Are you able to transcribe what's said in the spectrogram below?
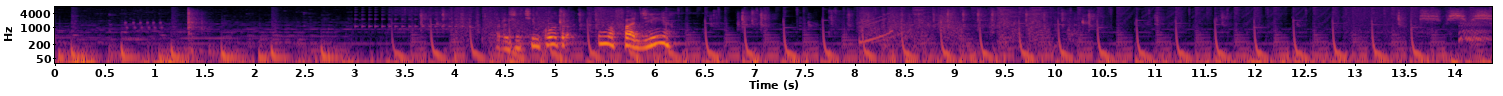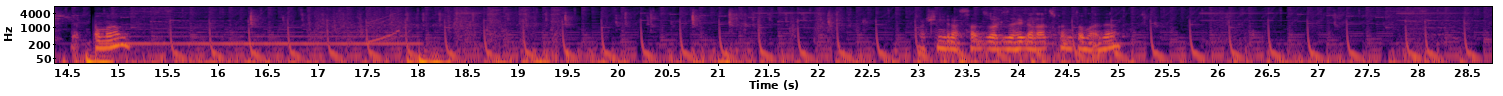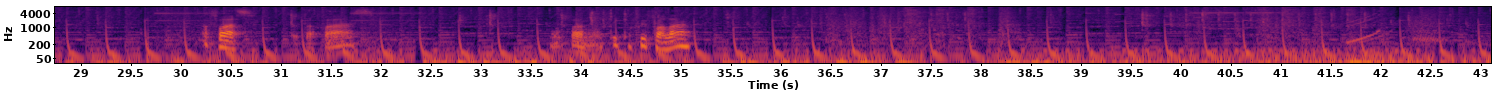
Agora a gente encontra uma fadinha tomando. Acho engraçado os olhos arregalados quando toma dano. Tá fácil. Tá fácil. Opa, não. o que, que eu fui falar?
